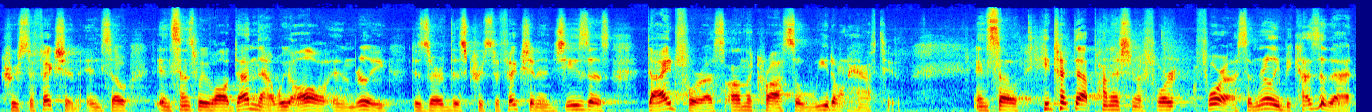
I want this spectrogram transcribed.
crucifixion. And so, and since we've all done that, we all and really deserve this crucifixion. And Jesus died for us on the cross so we don't have to. And so he took that punishment for, for us. And really, because of that,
